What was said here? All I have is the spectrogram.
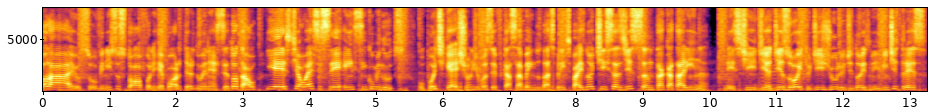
Olá, eu sou Vinícius Toffoli, repórter do NSC Total, e este é o SC em 5 minutos, o podcast onde você fica sabendo das principais notícias de Santa Catarina. Neste dia 18 de julho de 2023,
